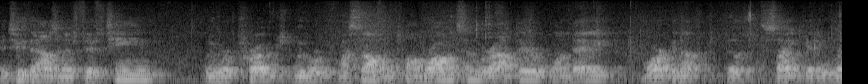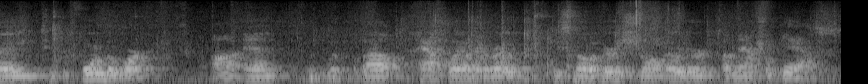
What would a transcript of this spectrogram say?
In 2015, we were approached, we were, myself and Tom Robinson were out there one day, marking up the site, getting ready to perform the work. Uh, And about halfway up the road, we smelled a very strong odor of natural gas.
